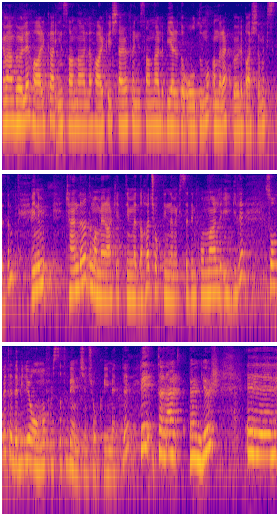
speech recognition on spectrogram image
Hemen böyle harika insanlarla, harika işler yapan insanlarla bir arada olduğumu anarak böyle başlamak istedim. Benim kendi adıma merak ettiğim ve daha çok dinlemek istediğim konularla ilgili sohbet edebiliyor olma fırsatı benim için çok kıymetli. Ve Taner Öngör, e,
